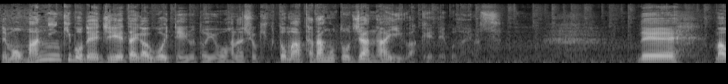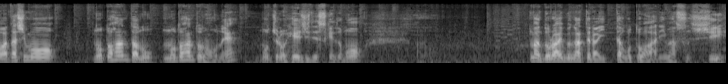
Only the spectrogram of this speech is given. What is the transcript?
でも万人規模で自衛隊が動いているというお話を聞くとまあただごとじゃないわけでございます。でまあ私も能登半島の能登半島の方ねもちろん平時ですけどもあのまあドライブがてら行ったことはありますし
